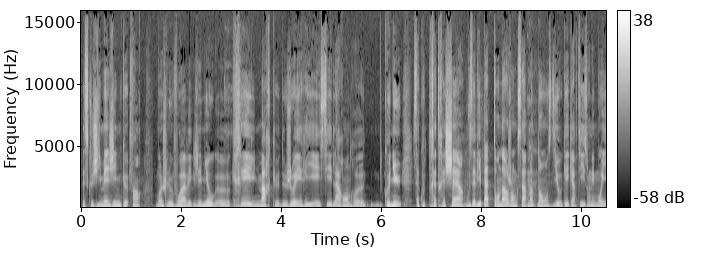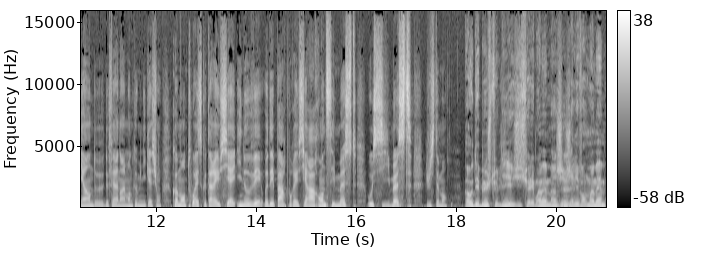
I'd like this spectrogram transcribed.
Parce que j'imagine que, enfin, moi je le vois avec Gemio, euh, créer une marque de joaillerie et essayer de la rendre euh, connue, ça coûte très très cher. Vous n'aviez pas tant d'argent que ça. Maintenant, on se dit, ok, Cartier, ils ont les moyens de, de faire énormément de communication. Comment toi, est-ce que tu as réussi à innover au départ pour réussir à rendre ces must aussi must, justement? Au début, je te le dis, j'y suis allé moi-même, hein, Mm. j'allais vendre moi-même.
